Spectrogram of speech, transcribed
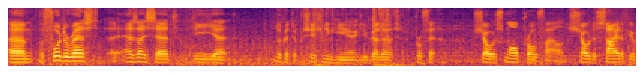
Um, for the rest, uh, as I said, the uh, look at the positioning here. You've gotta show a small profile, show the side of your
